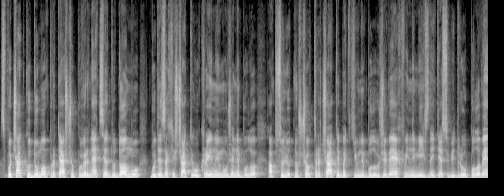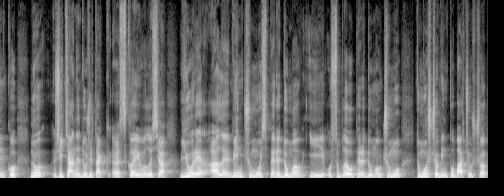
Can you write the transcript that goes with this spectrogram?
Спочатку думав про те, що повернеться додому, буде захищати Україну. Йому вже не було абсолютно що втрачати. Батьків не було в живих, він не міг знайти собі другу половинку. Ну, життя не дуже так е, склеювалося в Юри, але він чомусь передумав і особливо передумав, чому? Тому що він побачив, що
